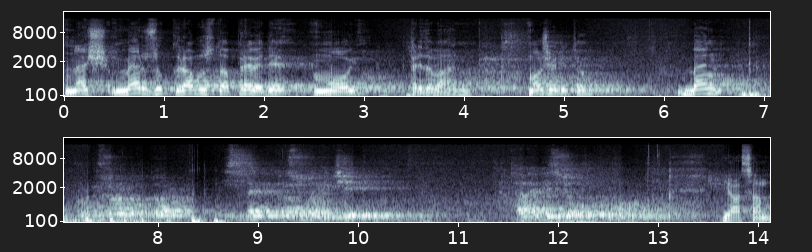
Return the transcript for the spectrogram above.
naš Merzuk Rabus da prevede moj predavanje. Može li to? Ben, profesor doktor İsmet Kasumović'i talebesi oldum. Ja sam, e,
